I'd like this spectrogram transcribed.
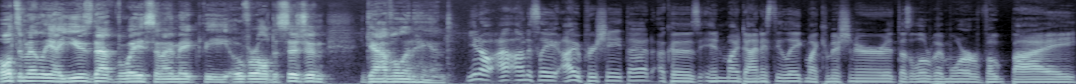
ultimately I use that voice and I make the overall decision gavel in hand. You know, I, honestly, I appreciate that because in my dynasty league, my commissioner does a little bit more vote by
